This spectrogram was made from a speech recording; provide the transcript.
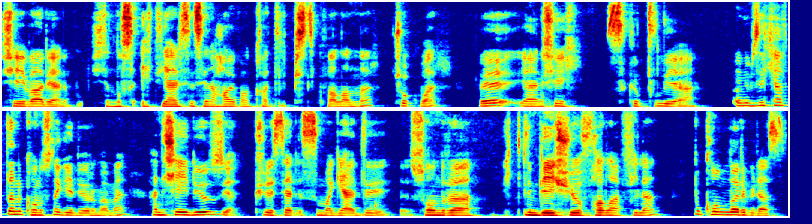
şey var yani bu işte nasıl et yersin seni hayvan katil pislik falanlar çok var. Ve yani şey sıkıntılı ya. Önümüzdeki haftanın konusuna geliyorum hemen. Hani şey diyoruz ya küresel ısınma geldi. Sonra iklim değişiyor falan filan. Bu konuları biraz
